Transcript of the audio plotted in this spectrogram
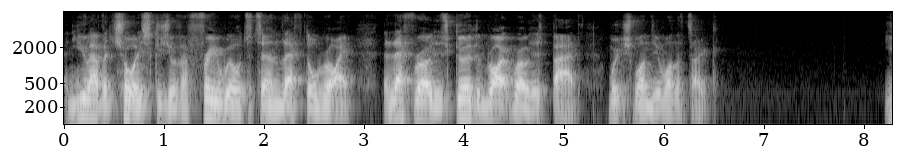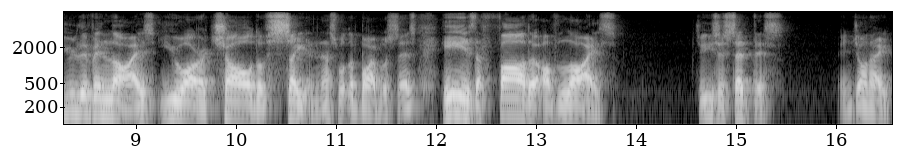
and you have a choice because you have a free will to turn left or right. The left road is good, the right road is bad. Which one do you want to take? You live in lies, you are a child of Satan. That's what the Bible says. He is the father of lies. Jesus said this in John 8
